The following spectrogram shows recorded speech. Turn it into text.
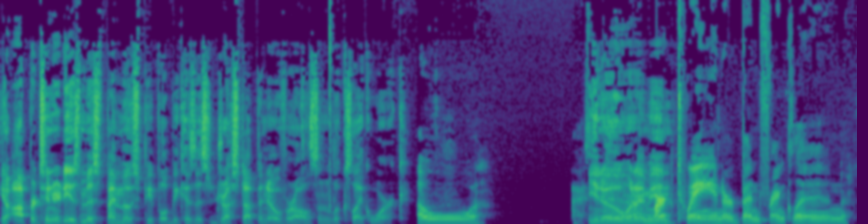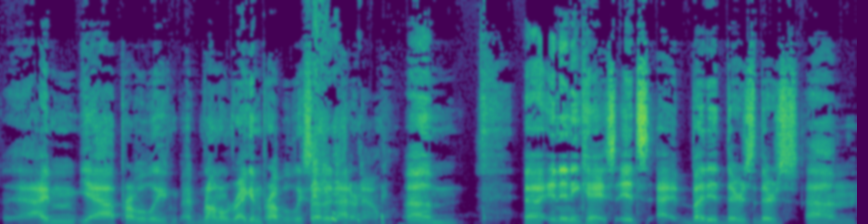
you know opportunity is missed by most people because it's dressed up in overalls and looks like work. Oh. You know what I mean? Mark Twain or Ben Franklin. I'm yeah, probably uh, Ronald Reagan probably said it. I don't know. um, uh, in any case, it's uh, but it, there's there's um,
